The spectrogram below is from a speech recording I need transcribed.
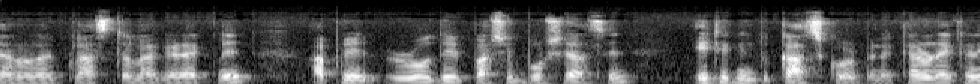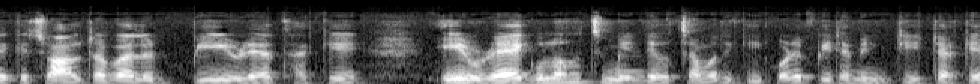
জানালার গ্লাসটা লাগা রাখলেন, আপনি রোদের পাশে বসে আছেন, এটা কিন্তু কাজ করবে না। কারণ এখানে কিছু আলট্রাভায়োলেট বি রে থাকে। এই রেগুলো হচ্ছে মেনলি হচ্ছে আমাদের কি করে? ভিটামিন ডিটাকে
